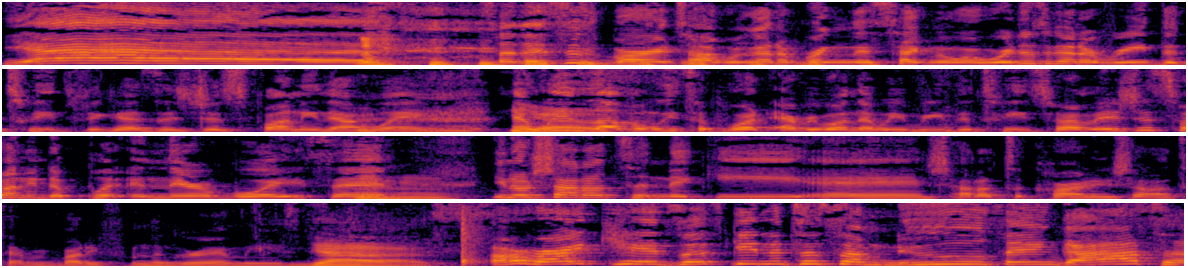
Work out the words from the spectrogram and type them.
Yes. So this is Bird Talk. We're gonna bring this segment where we're just gonna read the tweets because it's just funny that way, and we love and we support everyone that we read the tweets from. It's just funny to put in their voice, and Mhm. you know, shout out to Nicki and shout out to Cardi, shout out to everybody from the Grammys. Yes. All right, kids, let's get into some news and gossip.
